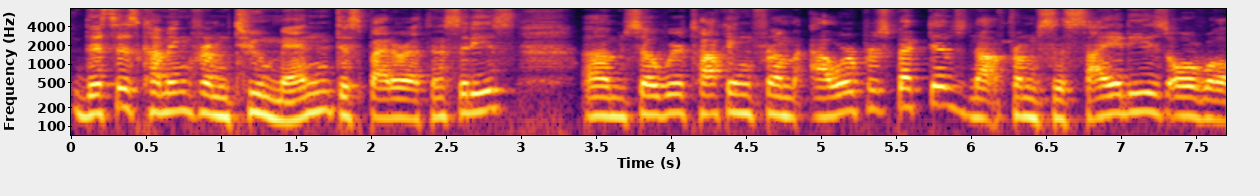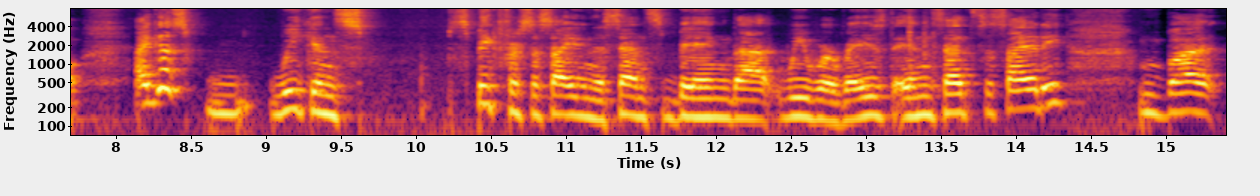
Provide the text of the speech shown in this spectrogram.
this is coming from two men, despite our ethnicities. Um, so we're talking from our perspectives, not from societies, or well, I guess we can s- speak for society in the sense being that we were raised in said society, but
